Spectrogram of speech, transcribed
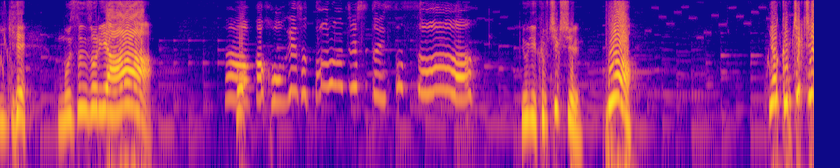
이게 무슨 소리야? 아 어? 아까 거기서 떨어질 수도 있었어. 여기 급식실. 뭐야? 야 급식실!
